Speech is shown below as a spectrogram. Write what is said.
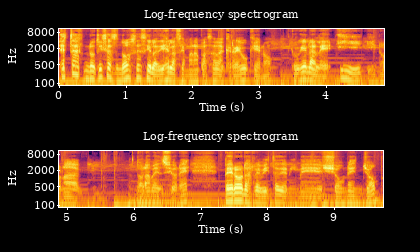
estas noticias no sé si la dije la semana pasada, creo que no. Creo que la leí y no la, no la mencioné, pero la revista de anime Shonen Jump,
